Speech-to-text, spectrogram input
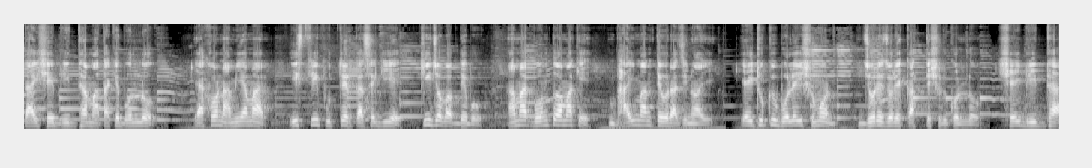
তাই সে বৃদ্ধা মাতাকে বলল, এখন আমি আমার স্ত্রী পুত্রের কাছে গিয়ে কি জবাব দেব? আমার বোন তো আমাকে ভাই মানতেও রাজি নয়। এইটুকু বলেই সুমন জোরে জোরে কাঁদতে শুরু করল। সেই বৃদ্ধা,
